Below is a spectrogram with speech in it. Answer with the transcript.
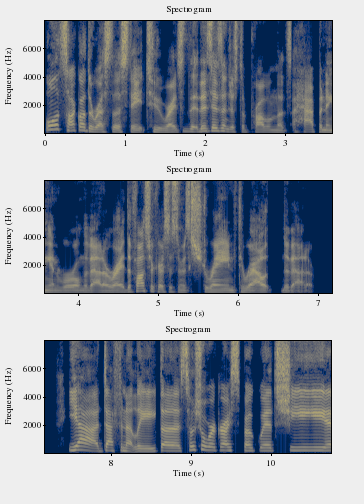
Well, let's talk about the rest of the state too, right? So th- this isn't just a problem that's happening in rural Nevada, right? The foster care system is strained throughout Nevada. Yeah, definitely. The social worker I spoke with, she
